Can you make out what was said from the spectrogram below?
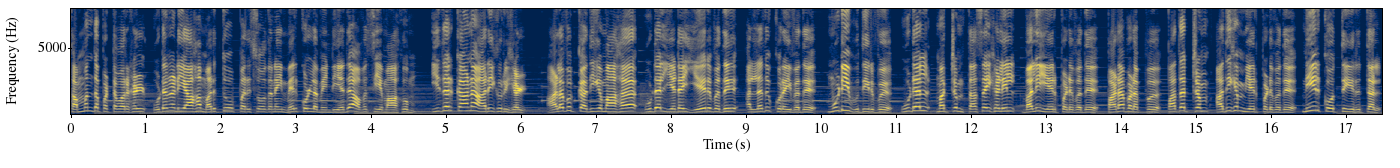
சம்பந்தப்பட்டவர்கள் உடனடியாக மருத்துவ பரிசோதனை மேற்கொள்ள வேண்டியது அவசியமாகும். இதற்கான அறிகுறிகள். அளவுக்கு அதிகமாக உடல் எடை ஏறுவது அல்லது குறைவது முடி உதிர்வு உடல் மற்றும் தசைகளில் வலி ஏற்படுவது படபடப்பு பதற்றம் அதிகம் ஏற்படுவது நீர்க்கோத்து இருத்தல்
